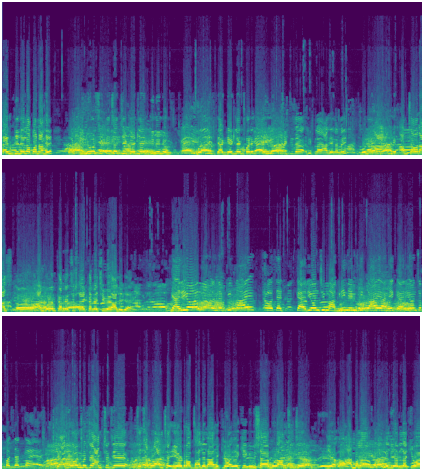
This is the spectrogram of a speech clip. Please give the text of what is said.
टाइम दिलेला पण आहे. पण युनिव्हर्सिटीचं जी डेडलाईन दिलेली होती त्या डेडलाईन पर्यंत युनिव्हर्सिटीचा रिप्लाय आलेला नाही. म्हणून आमच्यावर आज आंदोलन करण्याची स्ट्राईक करण्याची वेळ आलेली आहे. कॅरी ऑन नक्की काय कॅरी ऑनची मागणी नेमकी काय आहे? कॅरी ऑनचं पद्धत काय आहे? कॅरी ऑन म्हणजे आमचे जे ज्याच्यामुळे आमचा इयर ड्रॉप झालेला आहे किंवा एक एक विषयामुळे आमचे जे आम्हाला फायनल इयरला किंवा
